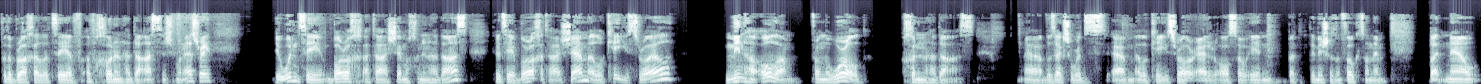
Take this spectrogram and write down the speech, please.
for the bracha, let's say of, of Chonin Hadas and Shemoneh Esrei, they wouldn't say Baruch Ata Hashem Chonin Hadas. They would say Baruch Ata Hashem Elokei Yisrael Min Ha'olam from the world Chonin Hadas. Uh, those extra words, um, Elokei Yisrael, are added also in, but the Mishnah doesn't focus on them. But now,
